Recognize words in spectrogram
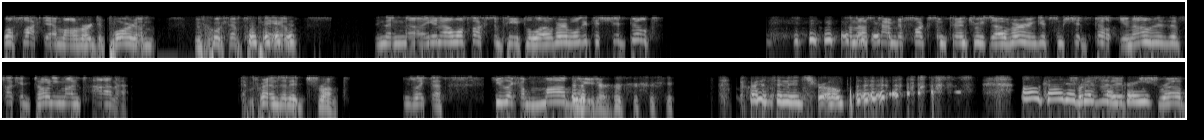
We'll fuck them over, deport them if we have to pay them, and then uh, you know we'll fuck some people over. and We'll get this shit built. And now it's time to fuck some countries over and get some shit built. You know, the fucking Tony Montana, President Trump. He's like a he's like a mob leader. President Trump. oh God, that's so President crazy. Trump.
